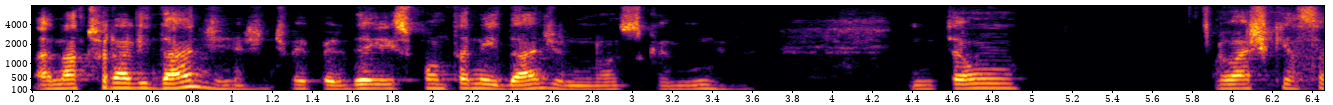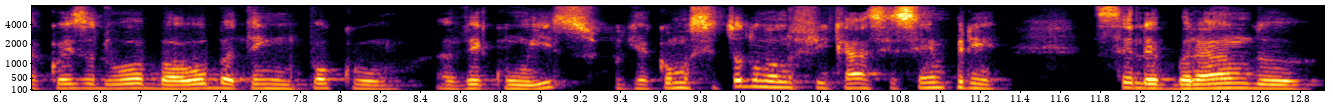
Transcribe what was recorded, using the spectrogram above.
a naturalidade, a gente vai perder a espontaneidade no nosso caminho. Né? Então, eu acho que essa coisa do oba-oba tem um pouco a ver com isso, porque é como se todo mundo ficasse sempre celebrando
